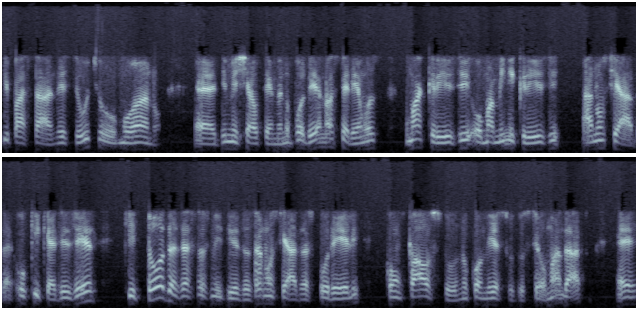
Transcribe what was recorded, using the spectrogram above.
que passar nesse último ano é, de Michel Temer no poder, nós teremos uma crise, ou uma mini crise anunciada. O que quer dizer que todas essas medidas anunciadas por ele, com Fausto no começo do seu mandato, é,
